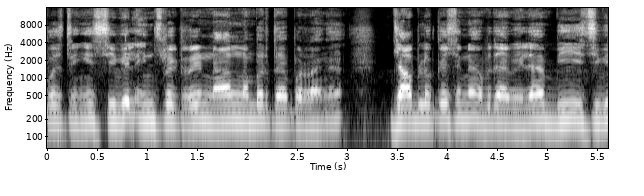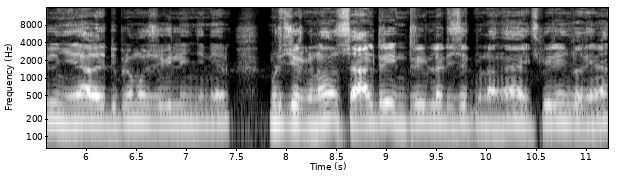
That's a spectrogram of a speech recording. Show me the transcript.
போஸ்டிங்கு சிவில் இன்ஸ்பெக்டரு நாலு நம்பர் தேவைப்படுறாங்க. ஜாப் லொக்கேஷன் அபுதாபியில் பிஇ சிவில் இன்ஜினியர் அல்லது டிப்ளமோ சிவில் இன்ஜினியர் முடிச்சிருக்கணும். சேல்ரி இன்டர்வியூவில் டிசைட் பண்ணுவாங்க எக்ஸ்பீரியன்ஸ் பார்த்தீங்கன்னா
